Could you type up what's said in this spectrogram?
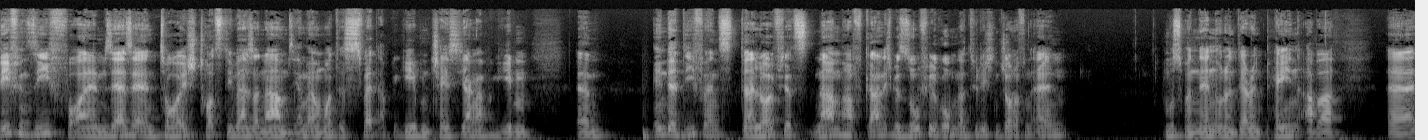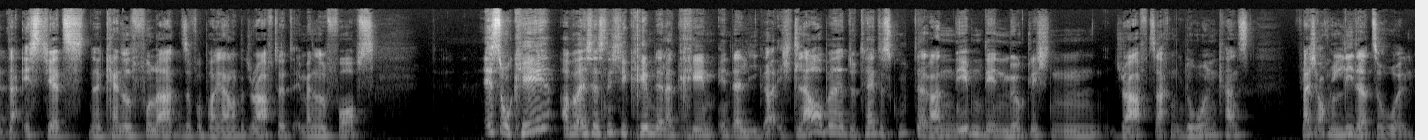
defensiv vor allem sehr, sehr enttäuscht, trotz diverser Namen. Sie haben ja Montez Sweat abgegeben, Chase Young abgegeben. Ähm, in der Defense, da läuft jetzt namenhaft gar nicht mehr so viel rum. Natürlich ein Jonathan Allen muss man nennen oder ein Darren Payne, aber äh, da ist jetzt, ne, Kendall Fuller hatten sie vor ein paar Jahren noch gedraftet, Emmanuel Forbes. Ist okay, aber ist jetzt nicht die Creme de la Creme in der Liga. Ich glaube, du tätest gut daran, neben den möglichen Draft-Sachen, die du holen kannst, vielleicht auch einen Leader zu holen.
